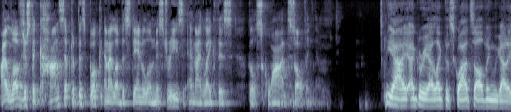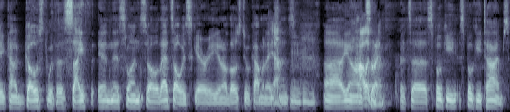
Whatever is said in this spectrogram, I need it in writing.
I love just the concept of this book, and I love the standalone mysteries, and I like this little squad solving them. Yeah, I agree. I like the squad solving. We got a kind of ghost with a scythe in this one, so that's always scary. You know, those two combinations. Yeah. Mm-hmm. Uh, you know, hologram. It's a, it's a spooky, spooky times.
